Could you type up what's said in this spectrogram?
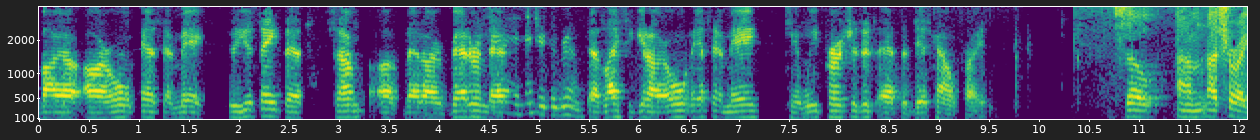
buy our, our own SMA. Do you think that some uh, that are veteran Sarah that has entered the room. that like to get our own SMA, can we purchase it at the discount price? So I'm not sure I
